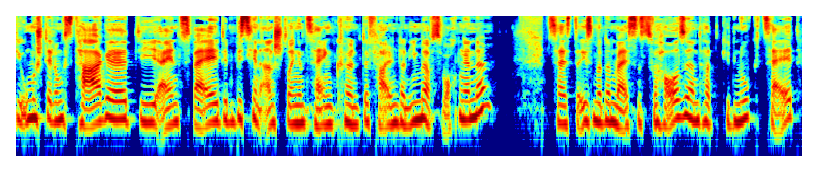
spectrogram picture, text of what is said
die Umstellungstage, die ein, zwei, die ein bisschen anstrengend sein könnte, fallen dann immer aufs Wochenende. Das heißt, da ist man dann meistens zu Hause und hat genug Zeit.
